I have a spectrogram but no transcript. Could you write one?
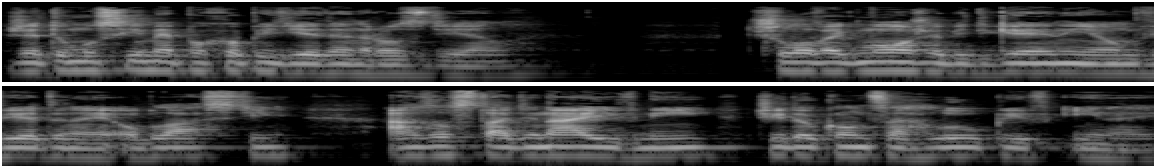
že tu musíme pochopiť jeden rozdiel. Človek môže byť géniom v jednej oblasti a zostať naivný či dokonca hlúpy v inej.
